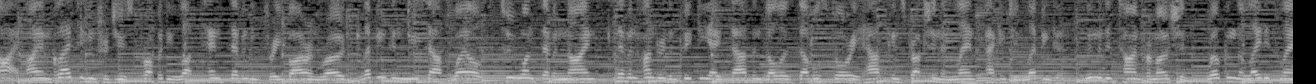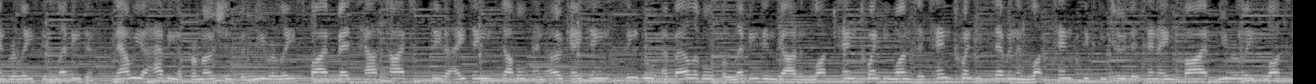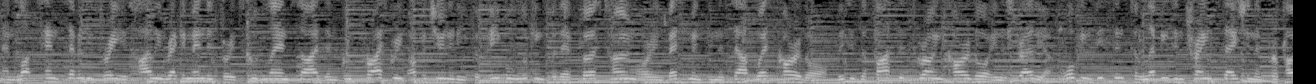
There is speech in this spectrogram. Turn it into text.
Hi, I am glad to introduce property lot 1073 Byron Road, Leppington, New South Wales, 2179, $758,000 double-story house construction and land package in Leppington, limited time promotion, welcome the latest land released in Leppington, now we are having a promotion for new released 5 beds house types, Cedar 18, double and Oak 18, single, available for Leppington Garden lot 1021 to 1027 and lot 1062 to 1085, new released lots and lot 1073 is highly recommended for its good land size and good price opportunity for people looking for their first home or investment in the Southwest Corridor. This is the fastest growing corridor in Australia, walking distance to Leppington train station and proposed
